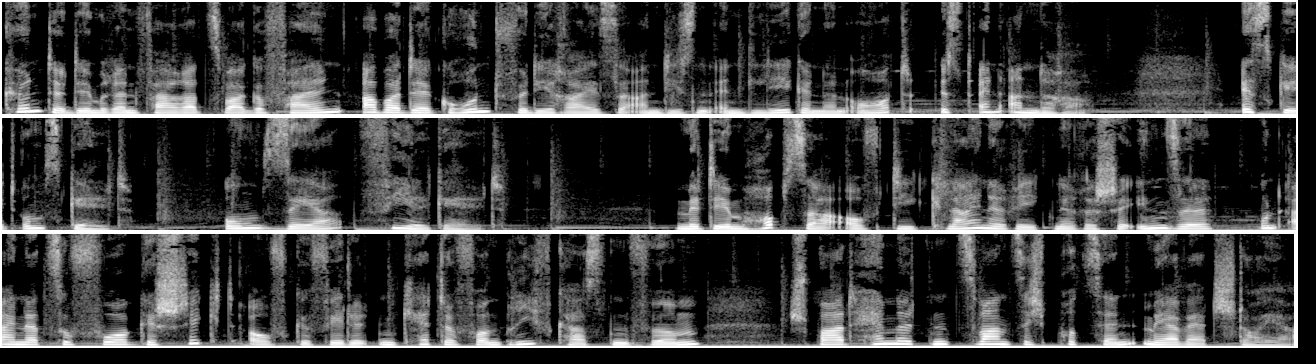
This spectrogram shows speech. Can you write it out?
könnte dem Rennfahrer zwar gefallen, aber der Grund für die Reise an diesen entlegenen Ort ist ein anderer. Es geht ums Geld. Um sehr viel Geld. Mit dem Hopser auf die kleine regnerische Insel und einer zuvor geschickt aufgefädelten Kette von Briefkastenfirmen spart Hamilton 20% Mehrwertsteuer,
